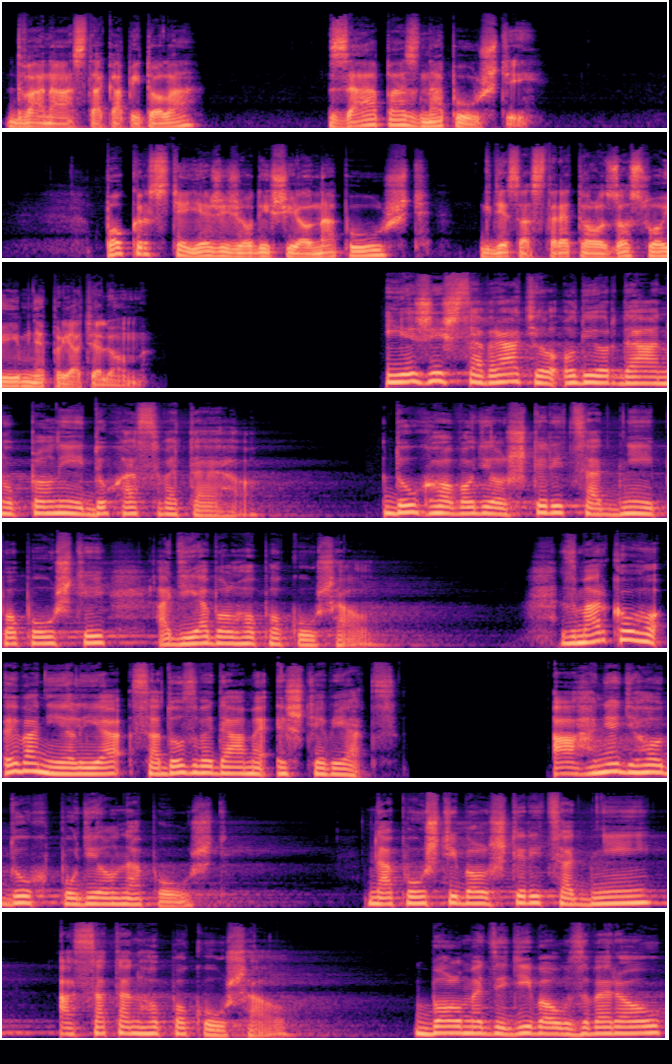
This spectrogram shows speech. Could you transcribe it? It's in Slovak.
12. kapitola Zápas na púšti Po krste Ježiš odišiel na púšť, kde sa stretol so svojím nepriateľom. Ježiš sa vrátil od Jordánu plný Ducha Svetého. Duch ho vodil 40 dní po púšti a diabol ho pokúšal. Z Markovho evanielia sa dozvedáme ešte viac. A hneď ho duch pudil na púšť. Na púšti bol 40 dní a Satan ho pokúšal. Bol medzi divou zverou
